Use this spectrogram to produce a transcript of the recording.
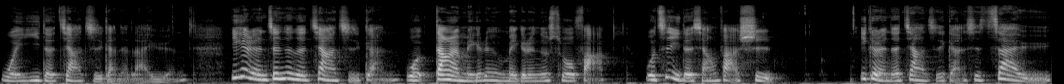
唯一的价值感的来源。一个人真正的价值感，我当然每个人有每个人的说法。我自己的想法是，一个人的价值感是在于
